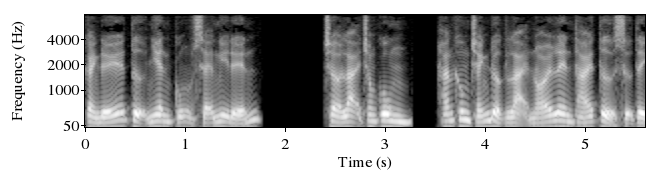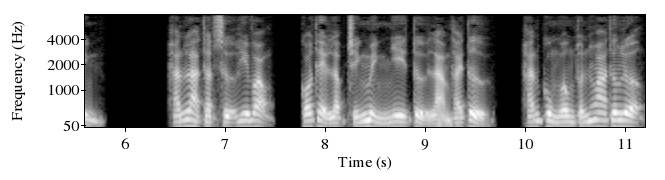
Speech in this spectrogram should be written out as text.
cảnh đế tự nhiên cũng sẽ nghĩ đến. Trở lại trong cung, hắn không tránh được lại nói lên thái tử sự tình. Hắn là thật sự hy vọng, có thể lập chính mình nhi tử làm thái tử, hắn cùng ông Thuấn Hoa thương lượng,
